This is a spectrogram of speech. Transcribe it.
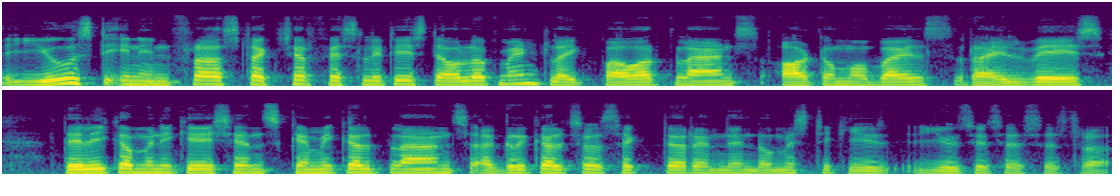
used in infrastructure facilities development like power plants, automobiles, railways, telecommunications, chemical plants, agricultural sector and then domestic uses etc.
